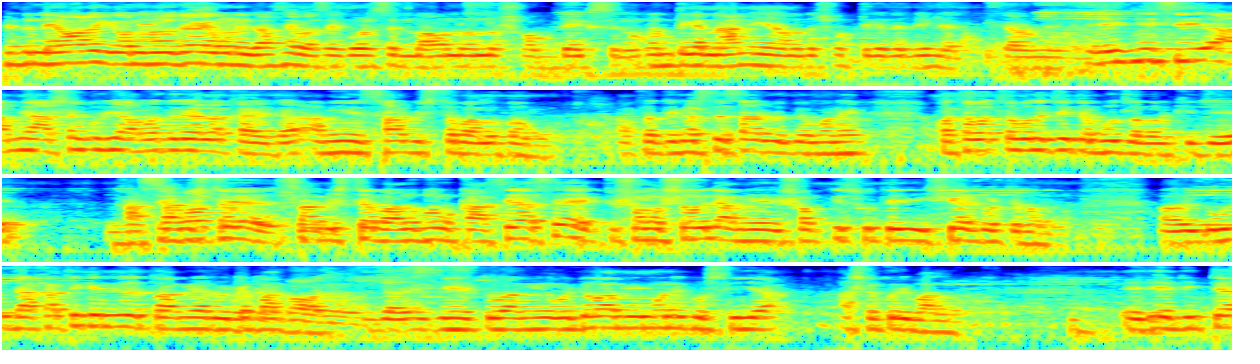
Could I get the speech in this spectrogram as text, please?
কিন্তু নেওয়ার আগে অন্য জায়গায় উনি যাচাই বাছাই করছেন বা অন্য অন্য সব দেখছেন, ওখান থেকে না নিয়ে আমাদের সব থেকে নিলেন কি কারণে? এই নিয়েছি, আমি আশা করি আমাদের এলাকায় এটা, আমি সার্ভিসটা ভালো পাবো। আপনাদের কাছে সার্ভিস মানে কথাবার্তা বলে যেটা বুঝলাম আর কি যে সার্ভিসটা ভালো পাবো কাছে আছে একটু সমস্যা হলে আমি সব কিছুতেই শেয়ার করতে পারব। ওই ঢাকা থেকে নিলে তো আমি আর ওইটা পাবো পাওয়া যাবে যেহেতু আমি ওইটাও আমি মনে করছি আশা করি ভালো। এই এই দিকটা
